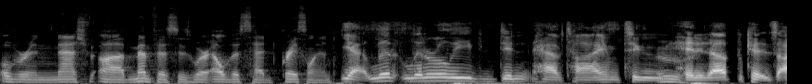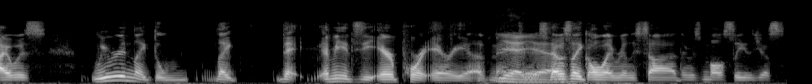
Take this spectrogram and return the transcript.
over in Nash, uh, Memphis is where Elvis had Graceland. yeah, lit- literally didn't have time to Ooh. hit it up because I was, we were in like the like the I mean it's the airport area of Memphis. yeah. That was like all I really saw. There was mostly just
